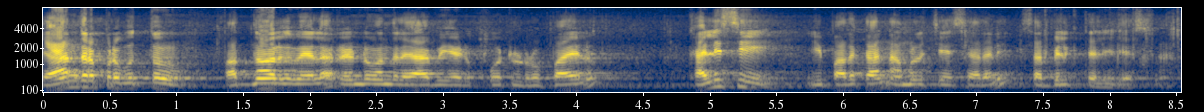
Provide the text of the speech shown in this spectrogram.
కేంద్ర ప్రభుత్వం పద్నాలుగు వేల రెండు వందల యాభై ఏడు కోట్ల రూపాయలు కలిసి ఈ పథకాన్ని అమలు చేశారని సభ్యులకు తెలియజేస్తున్నారు.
